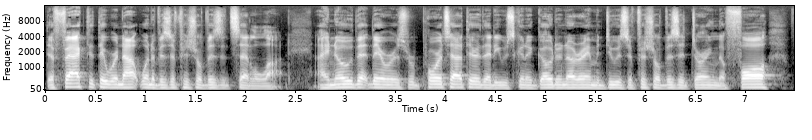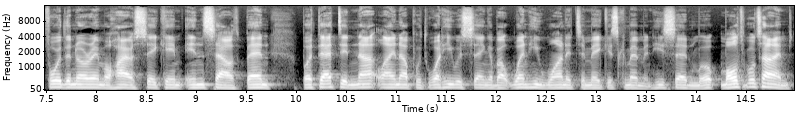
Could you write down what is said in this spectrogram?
the fact that they were not one of his official visits said a lot. I know that there was reports out there that he was going to go to Notre Dame and do his official visit during the fall for the Notre Dame Ohio State game in South Bend but that did not line up with what he was saying about when he wanted to make his commitment. He said mo- multiple times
